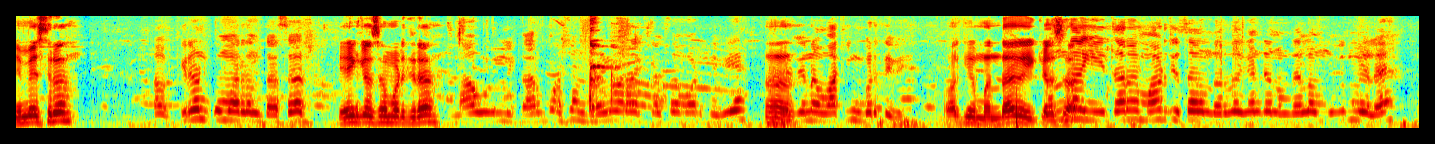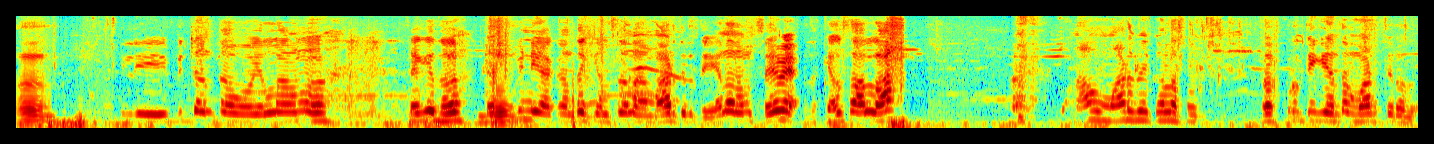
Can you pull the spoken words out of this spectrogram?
ನಿಮ್ಮ ಹೆಸರು? ನಾವು ಕಿರಣ್ ಕುಮಾರ್ ಅಂತ ಸರ್. ಏನ್ ಕೆಲಸ ಮಾಡ್ತೀರಾ? ನಾವು ಇಲ್ಲಿ ಕಾರ್ಪೊರೇಷನ್ ಡ್ರೈವರ್ ಆಗಿ ಕೆಲಸ ಮಾಡ್ತೀವಿ. ಹಾಂ. ದಿನ ವಾಕಿಂಗ್ ಬರ್ತೀವಿ. ವಾಕಿಂಗ್ ಬಂದಾಗ ಈ ಕೆಲಸ. ಬಂದಾಗ ಈ ತರ ಮಾಡ್ತೀವಿ ಸರ್ ಒಂದು ಅರ್ಧ ಗಂಟೆ ನಮ್ದೆಲ್ಲ ಮುಗಿದ್ಮೇಲೆ ಹಾಂ. ಇಲ್ಲಿ ಬಿದ್ದಂತ ಎಲ್ಲವನ್ನು ತೆಗೆದು ಡಸ್ಟ್ಬಿನ್ ಹಾಕಂತ ಕೆಲಸ ಮಾಡ್ತಿರ್ತೀವಿ. ಏನೋ ನಮ್ಮ ಸೇವೆ ಕೆಲಸ ಅಲ್ಲ. ನಾವು ಮಾಡಬೇಕಲ್ಲ ಪ್ರಕೃತಿಗೆ ಅಂತ ಮಾಡ್ತಿರೋದು.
